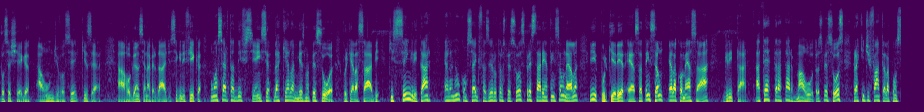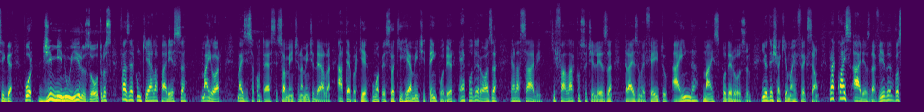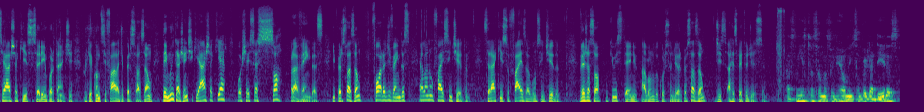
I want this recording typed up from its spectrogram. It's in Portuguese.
você chega aonde você quiser. A arrogância, na verdade, significa uma certa deficiência daquela mesma pessoa, porque ela sabe que sem gritar ela não consegue fazer outras pessoas prestarem atenção nela e, por querer essa atenção, ela começa a gritar, até tratar mal outras pessoas para que de fato ela consiga, por diminuir os outros, fazer com que ela pareça maior, mas isso acontece somente na mente dela. Até porque uma pessoa que realmente tem poder, é poderosa, ela sabe que falar com sutileza traz um efeito ainda mais poderoso. E eu deixo aqui uma reflexão. Para quais áreas da vida você acha que isso seria importante? Porque quando se fala de persuasão, tem muita gente que acha que é, poxa, isso é só para vendas. E persuasão, fora de vendas, ela não faz sentido. Será que isso faz algum sentido? Veja só o que o Estênio, aluno do curso Neuropersuasão, diz a respeito disso. As minhas transformações realmente são verdadeiras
